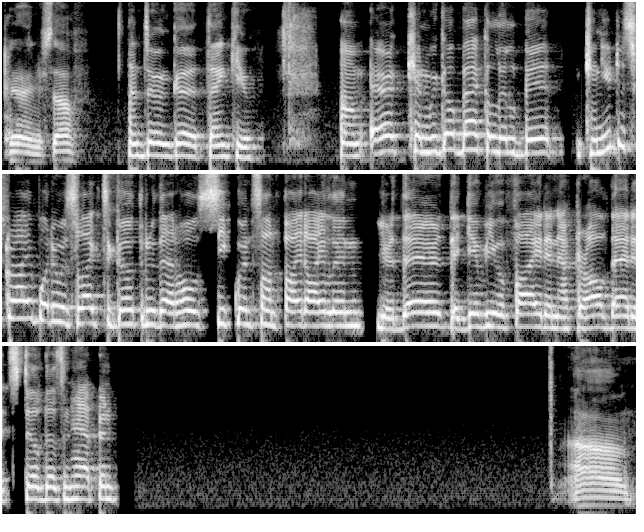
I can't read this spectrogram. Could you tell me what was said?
Good, and yourself? I'm doing good, thank you. Um, Eryk, can we go back a little bit? Can you describe what it was like to go through that whole sequence on Fight Island? You're there, they give you a fight, and after all that, it still doesn't happen? Um,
